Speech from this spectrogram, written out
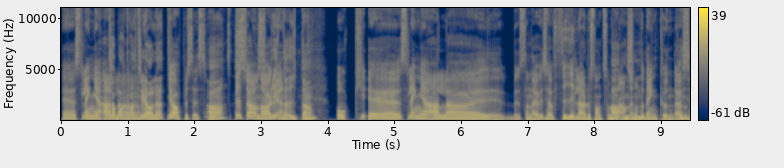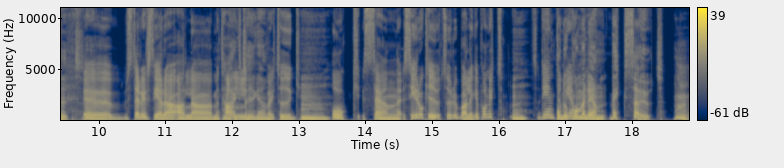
eh, slänga alla... Ta bort materialet. Ja, precis. Ja. Sprita av nageln. Sprita ytan. och eh, slänga alla eh, såna, så filar och sånt som Ja, man använt som- på den kunden. Eh, sterilisera alla metallverktyg Mm, och sen ser det okej ut så är det bara att lägga på nytt. mm. Så det är inte Och då mer kommer den växa ut. Mm.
